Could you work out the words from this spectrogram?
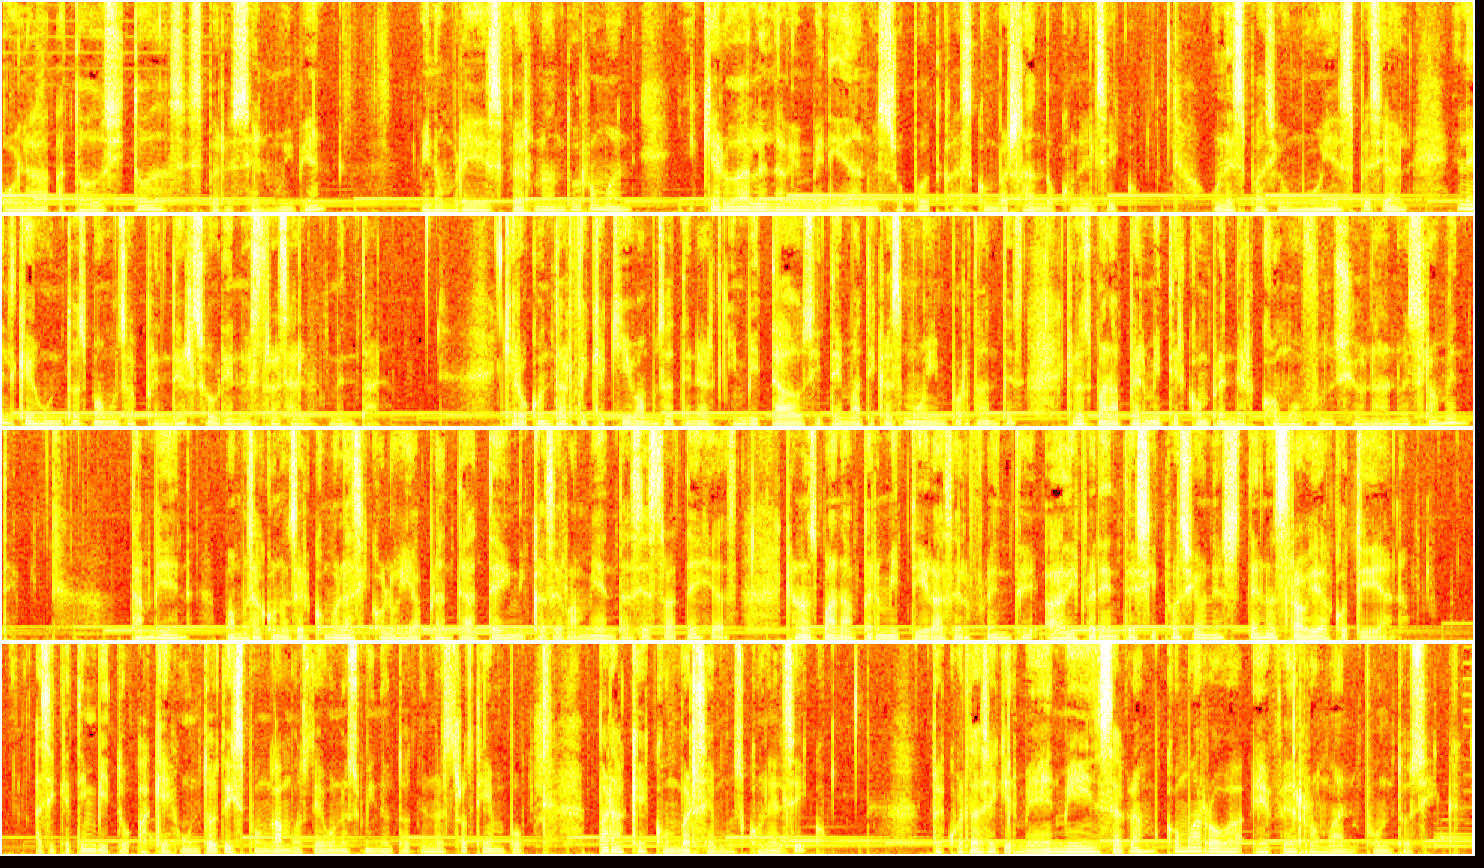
Hola a todos y todas, espero estén muy bien. Mi nombre es Fernando Román y quiero darles la bienvenida a nuestro podcast Conversando con el Psico, un espacio muy especial en el que juntos vamos a aprender sobre nuestra salud mental. Quiero contarte que aquí vamos a tener invitados y temáticas muy importantes que nos van a permitir comprender cómo funciona nuestra mente. También vamos a conocer cómo la psicología plantea técnicas, herramientas y estrategias que nos van a permitir hacer frente a diferentes situaciones de nuestra vida cotidiana. Así que te invito a que juntos dispongamos de unos minutos de nuestro tiempo para que conversemos con el psico. Recuerda seguirme en mi Instagram como arroba fromán.sic.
